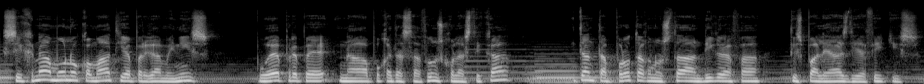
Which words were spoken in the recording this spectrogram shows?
συχνά μόνο κομμάτια περγαμηνής που έπρεπε να αποκατασταθούν σχολαστικά, ήταν τα πρώτα γνωστά αντίγραφα της Παλαιάς Διαθήκης.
